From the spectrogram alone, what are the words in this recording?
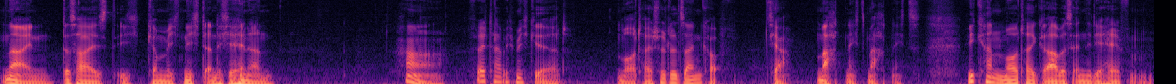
Nein, das heißt, ich kann mich nicht an dich erinnern. Ha, vielleicht habe ich mich geirrt. Mortai schüttelt seinen Kopf. Tja, macht nichts, macht nichts. Wie kann Mortai Grabesende dir helfen?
